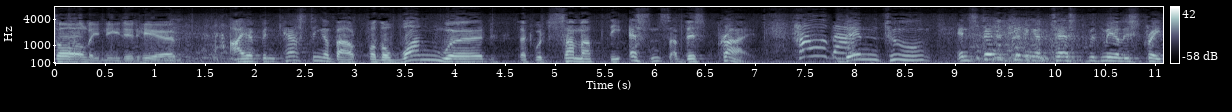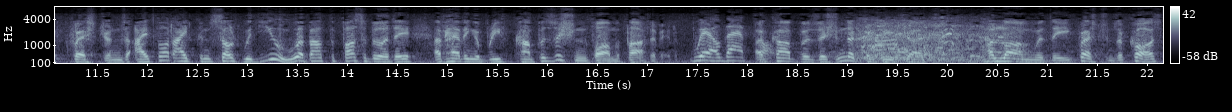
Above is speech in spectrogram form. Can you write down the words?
sorely needed here, I have been casting about for the one word that would sum up the essence of this prize. How about... Then, too, instead of giving a test with merely straight questions, I thought I'd consult with you about the possibility of having a brief composition form a part of it. Well, that's A all. composition that could be judged, along with the questions, of course,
